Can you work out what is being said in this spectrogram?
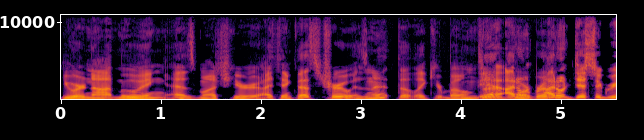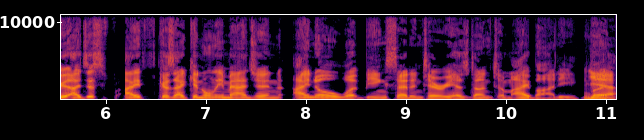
you are not moving as much, you're. I think that's true, isn't it? That like your bones. yeah, are I more don't. brittle? I don't disagree. I just I because I can only imagine. I know what being sedentary has done to my body. but Yeah.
